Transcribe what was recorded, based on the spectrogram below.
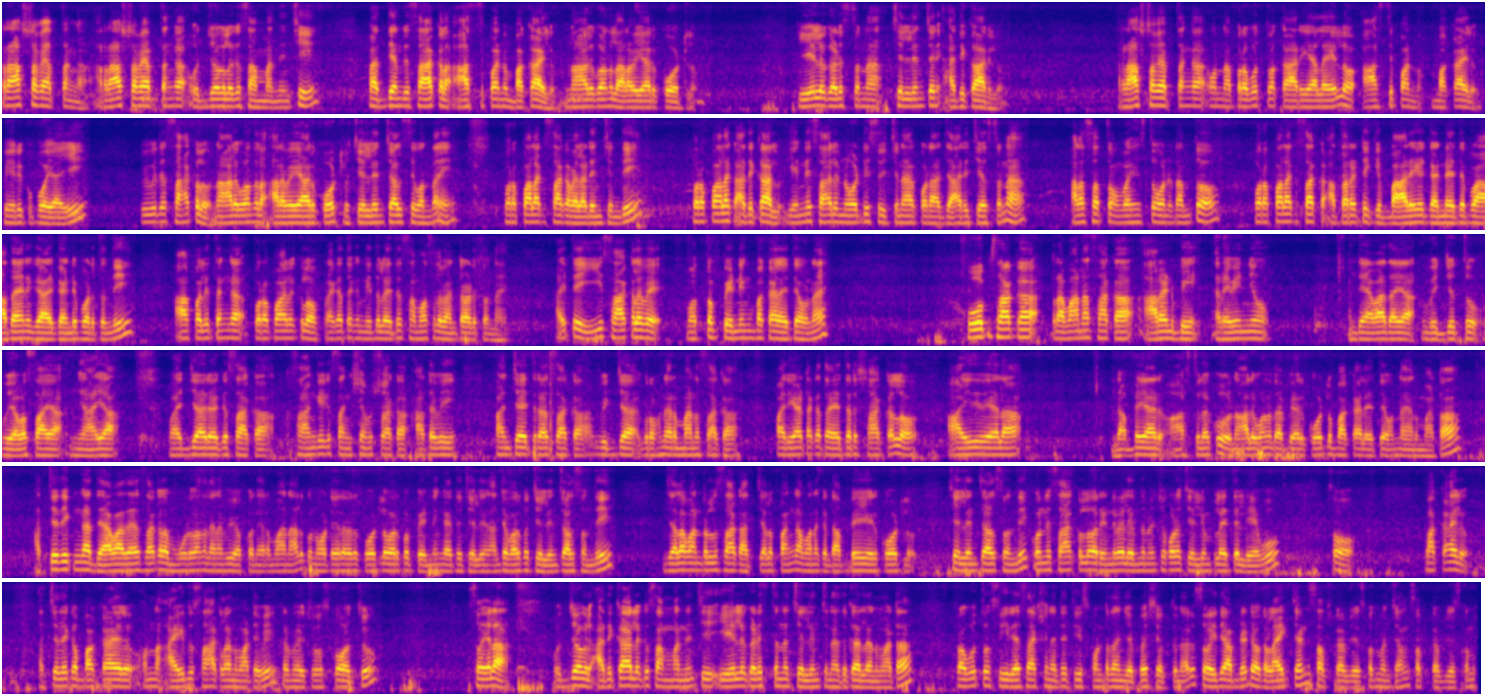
రాష్ట్ర వ్యాప్తంగా రాష్ట్ర వ్యాప్తంగా ఉద్యోగులకు సంబంధించి పద్దెనిమిది శాఖల ఆస్తి పన్ను బకాయిలు నాలుగు వందల అరవై ఆరు కోట్లు. ఏళ్ళు గడుస్తున్న చెల్లించని అధికారులు. రాష్ట్ర వ్యాప్తంగా ఉన్న ప్రభుత్వ కార్యాలయాల్లో ఆస్తి పన్ను బకాయిలు పేరుకుపోయాయి. వివిధ శాఖలు నాలుగు వందల అరవై ఆరు కోట్లు చెల్లించాల్సి ఉందని పురపాలక శాఖ వెల్లడించింది. పురపాలక అధికారులు ఎన్నిసార్లు నోటీసులు ఇచ్చినా కూడా జారీ చేస్తున్న అలసత్వం వహిస్తూ ఉండటంతో పురపాలక శాఖ అథారిటీకి భారీగా గండి అయితే ఆదాయాన్ని గండి పడుతుంది. ఆ ఫలితంగా పురపాలకలో ప్రగతికి నిధులు అయితే సమస్యలు వెంటాడుతున్నాయి. అయితే ఈ శాఖలవే మొత్తం పెండింగ్ బకాయిలు అయితే ఉన్నాయి. హోంశాఖ రవాణా శాఖ ఆర్ అండ్ బి రెవెన్యూ దేవాదాయ విద్యుత్తు వ్యవసాయ న్యాయ వైద్యారోగ్య శాఖ సాంఘిక సంక్షేమ శాఖ అటవీ పంచాయతీరాజ్ శాఖ విద్య గృహ నిర్మాణ శాఖ పర్యాటక తదితర శాఖల్లో ఐదు వేల డెబ్బై ఆరు ఆస్తులకు నాలుగు వందల డెబ్బై ఆరు కోట్ల బకాయిలు అయితే ఉన్నాయన్నమాట. అత్యధికంగా దేవాదాయ శాఖలో మూడు వందల ఎనభై ఒక్క నిర్మాణాలకు నూట ఇరవై కోట్ల వరకు పెండింగ్ అయితే చెల్లి అంటే వరకు చెల్లించాల్సి ఉంది జలవనరుల శాఖ అత్యల్పంగా మనకు డెబ్బై ఏడు కోట్లు చెల్లించాల్సి ఉంది కొన్ని శాఖల్లో రెండు వేల ఎనిమిది నుంచి కూడా చెల్లింపులు అయితే లేవు. సో బకాయిలు అత్యధిక బకాయిలు ఉన్న ఐదు శాఖలు అనమాట ఇవి. ఇక్కడ మీరు చూసుకోవచ్చు. సో ఇలా ఉద్యోగులు అధికారులకు సంబంధించి ఏళ్ళు గడిస్తున్న చెల్లించిన అధికారులు అనమాట ప్రభుత్వం సీరియస్ యాక్షన్ అయితే తీసుకుంటుందని చెప్పేసి చెప్తున్నారు. సో ఇది అప్డేట్. ఒక లైక్ చేయండి సబ్స్క్రైబ్ చేసుకోండి మన ఛానల్ సబ్స్క్రైబ్ చేసుకోండి.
